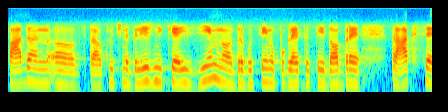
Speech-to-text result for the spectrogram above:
FADN, uh, spravo ključne deležnike, izjemno dragoceno pogled v te dobre prakse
